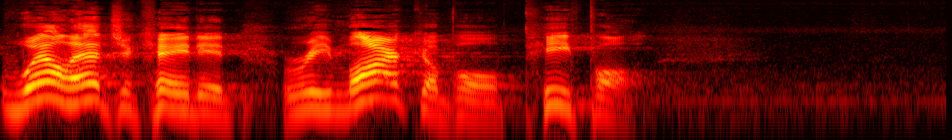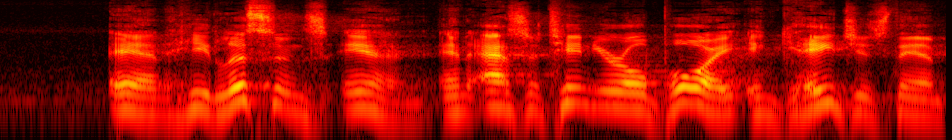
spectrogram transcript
well educated, remarkable people. And he listens in, and as a 10 year old boy, engages them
